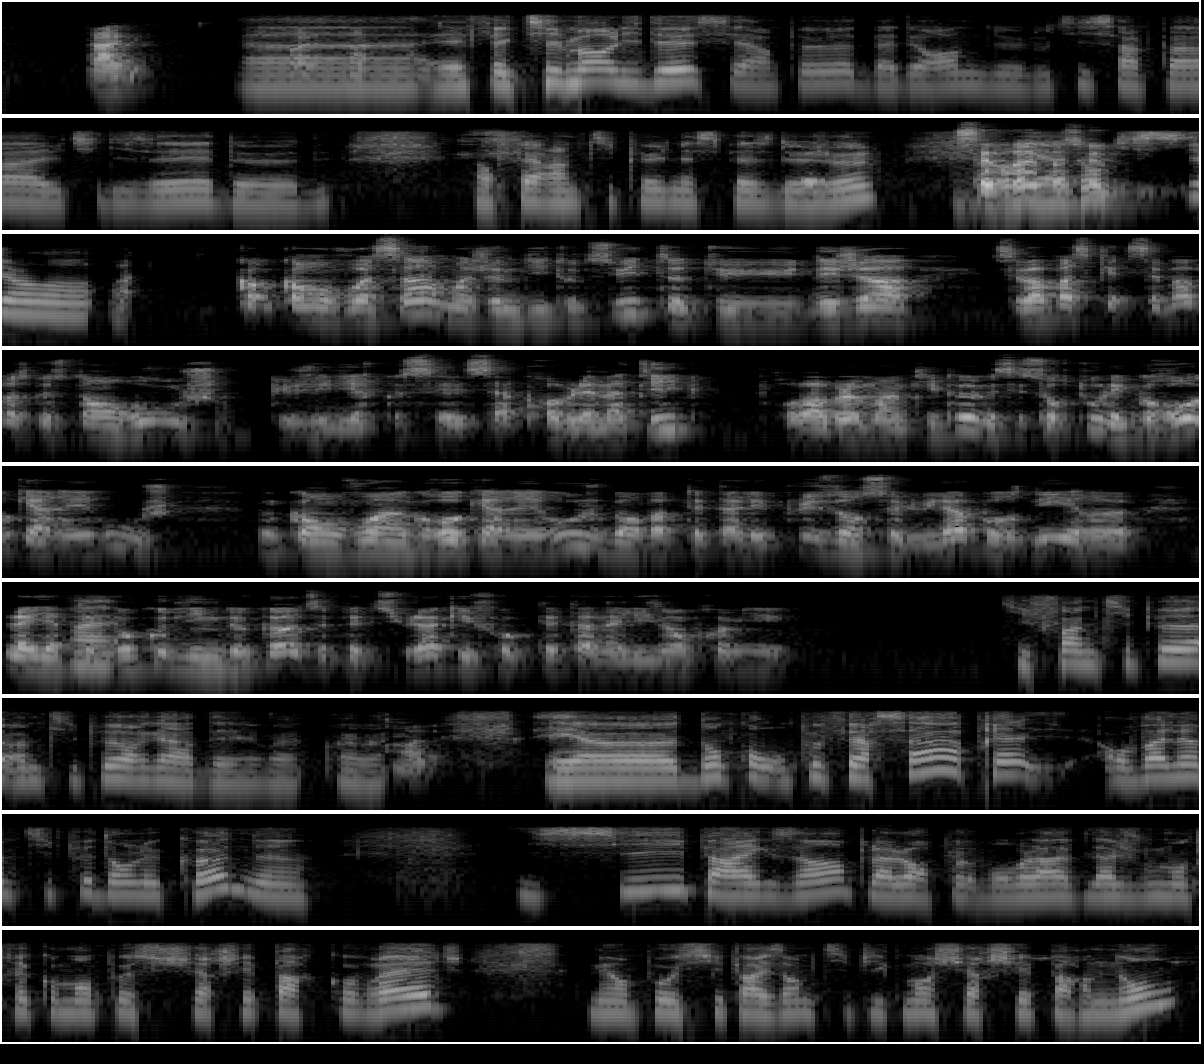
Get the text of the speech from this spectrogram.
Euh, effectivement, l'idée, c'est un peu bah, de rendre l'outil sympa à utiliser, d'en de, faire un petit peu une espèce de jeu. C'est vrai, parce que ici, quand, quand, on voit ça, moi je me dis tout de suite, tu déjà, c'est pas parce que c'est pas parce que c'est en rouge que je vais dire que c'est problématique, probablement un petit peu, mais c'est surtout les gros carrés rouges. Donc quand on voit un gros carré rouge, ben on va peut-être aller plus dans celui-là pour se dire euh, là il y a peut-être beaucoup de lignes de code, c'est peut-être celui-là qu'il faut peut-être analyser en premier. Qu'il faut un petit peu un petit peu regarder. Et euh, donc on peut faire ça. Après on va aller un petit peu dans le code. Ici, par exemple, alors bon là, là je vous montrer comment on peut chercher par coverage, mais on peut aussi par exemple typiquement chercher par nom.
